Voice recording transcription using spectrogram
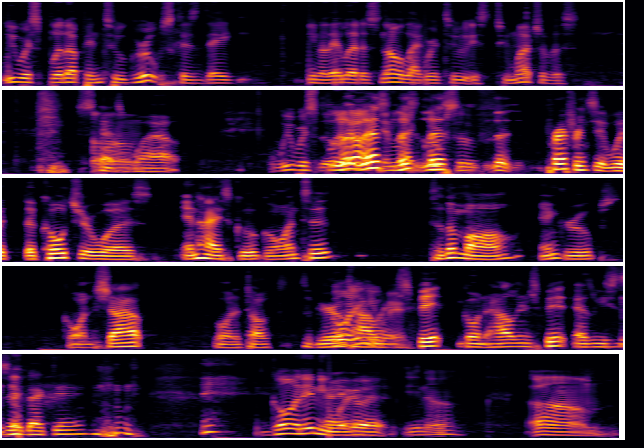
we were split up in two groups cuz they you know, they let us know like we're too it's too much of us. So That's um, wild. we were split Let, up let's in let's let's groups of let, preference it with the culture was in high school going to to the mall in groups, going to shop, going to talk to, girls, Going holler anywhere. spit, going to holler and spit, as we used to say back then. going anywhere. go ahead. You know, um,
